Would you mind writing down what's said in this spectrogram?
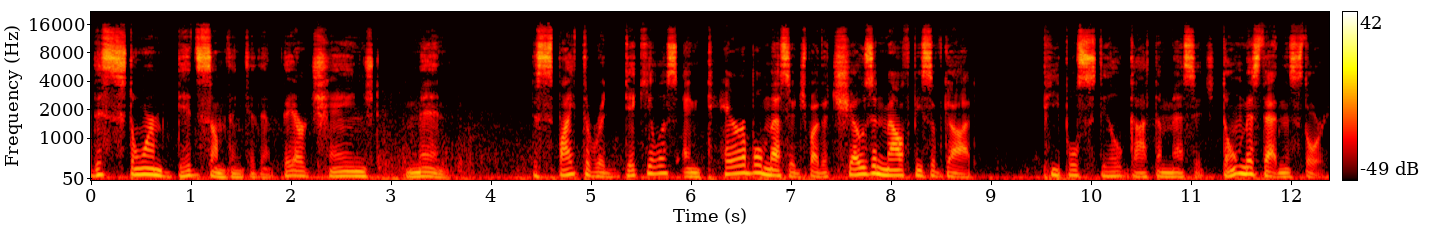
This storm did something to them. They are changed men. Despite the ridiculous and terrible message by the chosen mouthpiece of God, people still got the message. Don't miss that in this story.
